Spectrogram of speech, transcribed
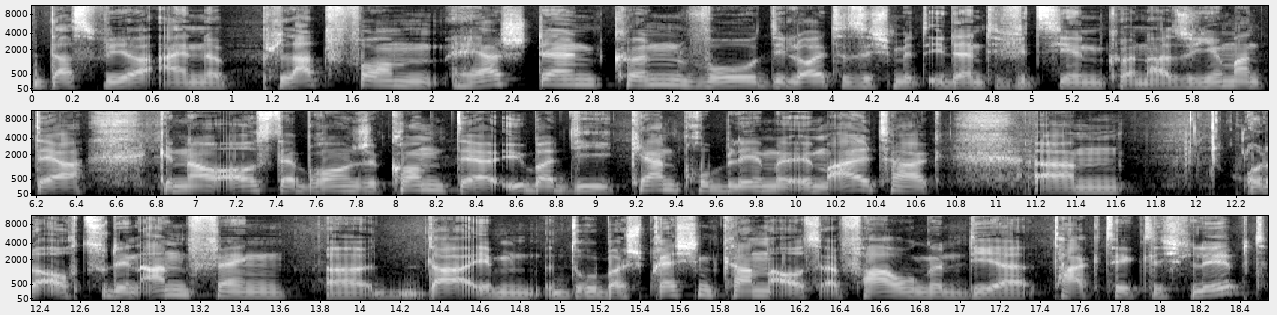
dass wir eine Plattform herstellen können, wo die Leute sich mit identifizieren können. Also jemand, der genau aus der Branche kommt, der über die Kernprobleme im Alltag ähm, oder auch zu den Anfängen äh, da eben drüber sprechen kann, aus Erfahrungen, die er tagtäglich lebt.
